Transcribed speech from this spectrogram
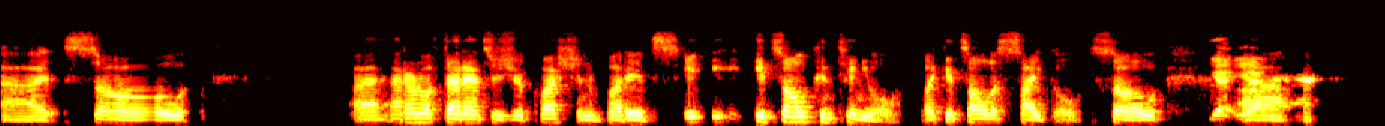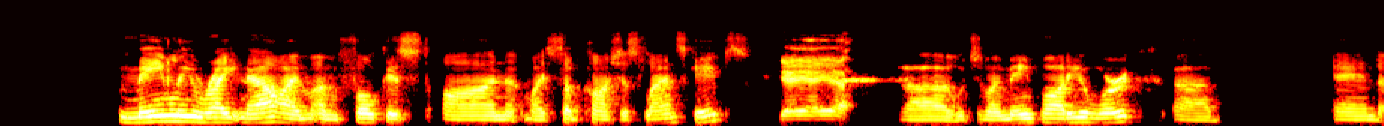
Uh, so I, I, don't know if that answers your question, but it's it, it's all continual, like it's all a cycle. So yeah, yeah. Uh, mainly right now I'm I'm focused on my subconscious landscapes. Yeah, yeah, yeah. Uh, which is my main body of work, uh, and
